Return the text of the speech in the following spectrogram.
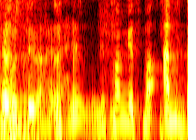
Servus, wir fangen jetzt mal an,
